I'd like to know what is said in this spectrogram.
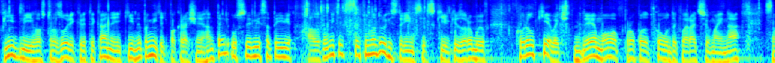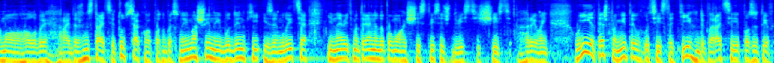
підлі і гострозорі критикани, які не помітять покращення гантель у селі Сатиєві, але помітять статтю на другій сторінці, скільки заробив Корилкевич, де мова про податкову декларацію майна самого голови райдержадміністрації. Тут всякого написано і машини, і будинки, і землиця, і навіть матеріальна допомога 6206 гривень. У ній я теж помітив у цій статті декларації позитив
